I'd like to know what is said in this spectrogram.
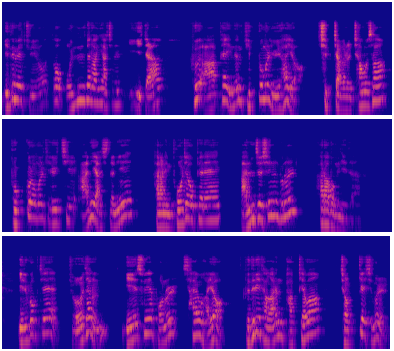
믿음의 주여 또 온전하게 하시는 이이자 그 앞에 있는 기쁨을 위하여 십자가를 참으사 부끄러움을 개의치 아니하시더니 하나님 보좌 우편에 앉으신 분을 바라봅니다. 일곱째, 저자는 예수의 본을 사용하여 그들이 당하는 박해와 적개심을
